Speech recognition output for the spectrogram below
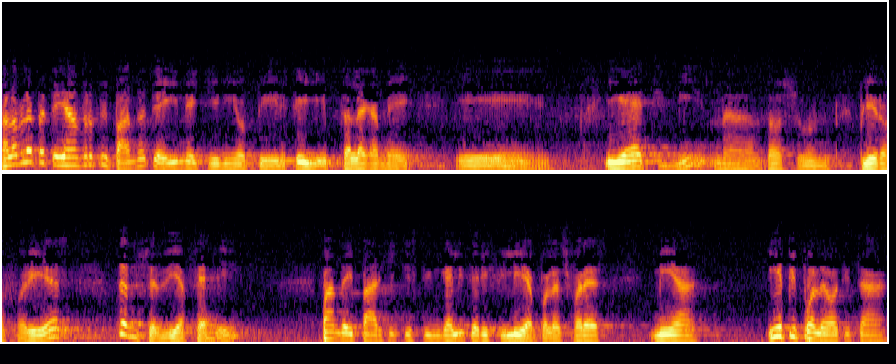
αλλά βλέπετε οι άνθρωποι πάντοτε είναι εκείνοι οι οποίοι θα λέγαμε οι, οι έτοιμοι να δώσουν πληροφορίες δεν τους ενδιαφέρει. Πάντα υπάρχει και στην καλύτερη φιλία πολλές φορές μία η επιπολαιότητα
